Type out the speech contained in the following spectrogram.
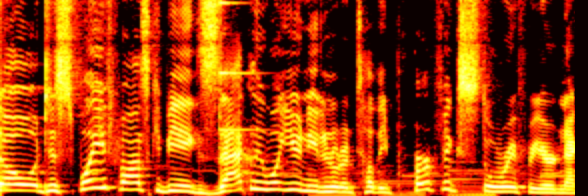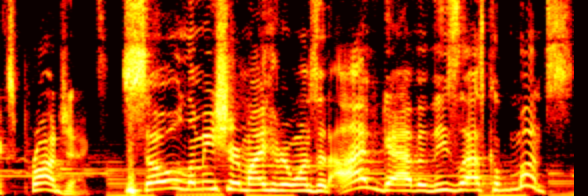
So display fonts can be exactly what you need in order to tell the perfect story for your next project. So let me share my favorite ones that I've gathered these last couple months.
